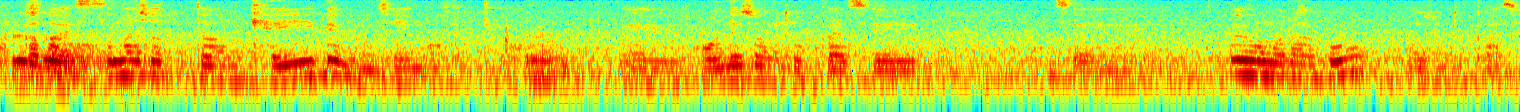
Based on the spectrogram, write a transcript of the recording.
아까 말씀하셨던 개입의 문제인 것 같아요. 네. 네, 어느 정도까지 이제 허용을 하고 어느 정도까지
